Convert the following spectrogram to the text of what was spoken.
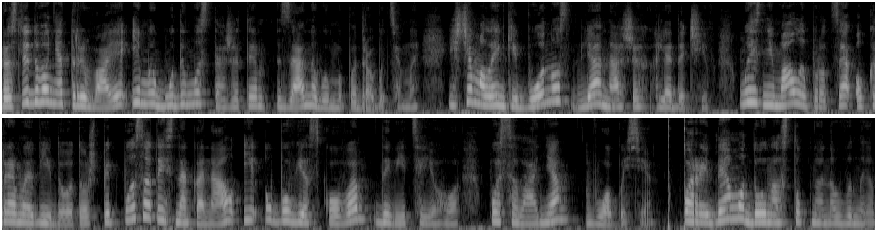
Розслідування триває, і ми будемо стежити за новими подробицями. І ще маленький бонус для наших глядачів. Ми знімали про це окреме відео, тож підписуйтесь на канал і обов'язково дивіться його. Посилання в описі. Перейдемо до наступної новини.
